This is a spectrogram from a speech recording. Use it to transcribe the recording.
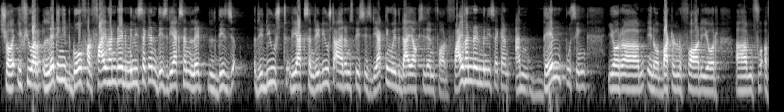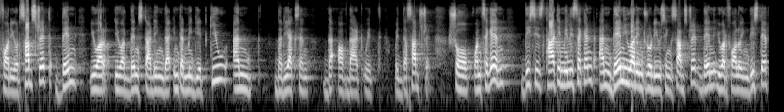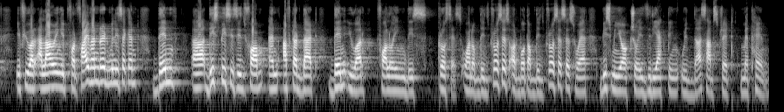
So, if you are letting it go for 500 millisecond this reaction let these reduced reaction reduced iron species reacting with dioxygen for 500 millisecond and then pushing your um, you know button for your um, for, your substrate then you are you are then studying the intermediate Q and the reaction the, of that with with the substrate. So, once again this is 30 millisecond and then you are introducing substrate then you are following this step if you are allowing it for 500 millisecond then uh, this species is formed and after that then you are following this process one of these process or both of these processes where bis-muoxo is reacting with the substrate methane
